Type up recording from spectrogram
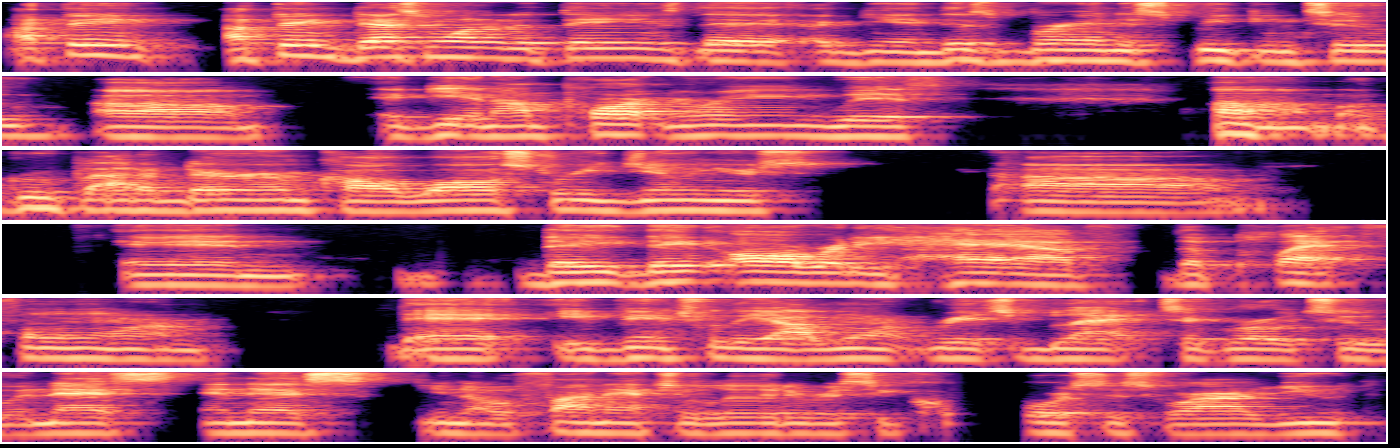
I think I think that's one of the things that again this brand is speaking to. Um, again, I'm partnering with um, a group out of Durham called Wall Street Juniors, um, and they they already have the platform that eventually I want Rich Black to grow to, and that's and that's you know financial literacy courses for our youth,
